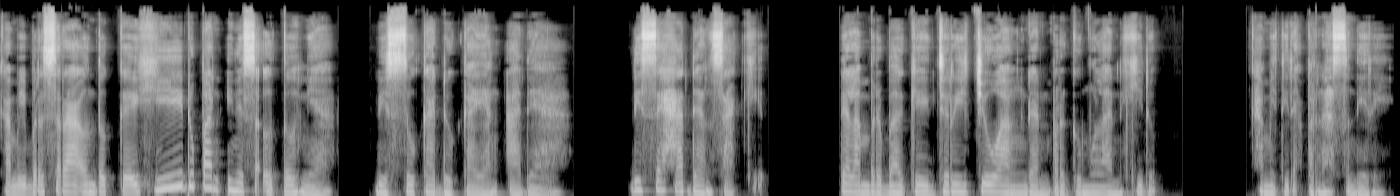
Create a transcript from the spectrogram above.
Kami berserah untuk kehidupan ini seutuhnya, di suka duka yang ada, di sehat dan sakit, dalam berbagai jerih juang dan pergumulan hidup. Kami tidak pernah sendiri.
